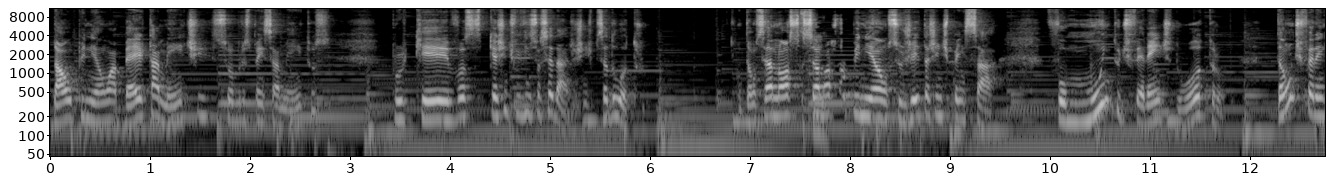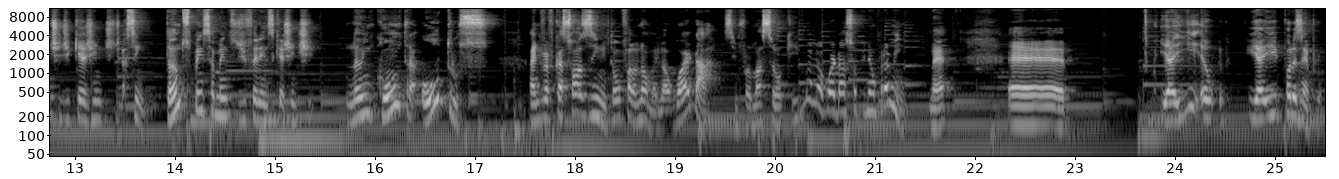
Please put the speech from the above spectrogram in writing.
dar opinião abertamente sobre os pensamentos porque, você, porque a gente vive em sociedade, a gente precisa do outro. Então, se a, nossa, se a nossa opinião, se o jeito a gente pensar for muito diferente do outro, tão diferente de que a gente, assim, tantos pensamentos diferentes que a gente não encontra outros, a gente vai ficar sozinho. Então, fala, não, melhor guardar essa informação aqui, melhor guardar a sua opinião para mim, né? É, e aí, eu, e aí, por exemplo,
